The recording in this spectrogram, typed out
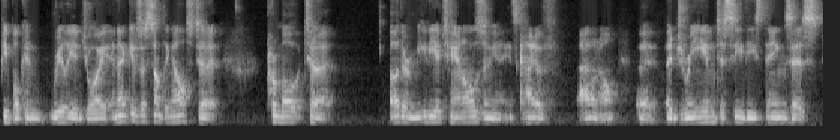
people can really enjoy, and that gives us something else to promote to other media channels. I mean, it's kind of I don't know a, a dream to see these things as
